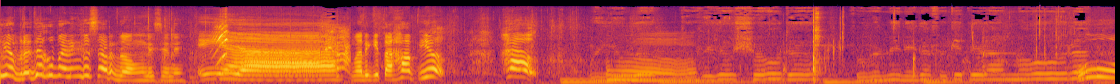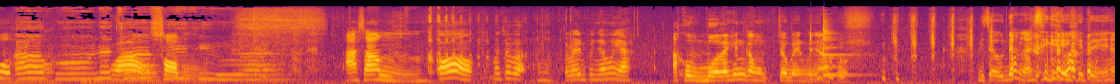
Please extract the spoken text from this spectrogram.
iya, berarti aku paling besar dong di sini. iya. Mari kita hop yuk. Hop. Hmm. Uh, Wow. Asam. Oh, mau coba? Cobain punyamu ya. Aku bolehin kamu cobain punya aku. Bisa udah nggak sih kayak gitunya?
